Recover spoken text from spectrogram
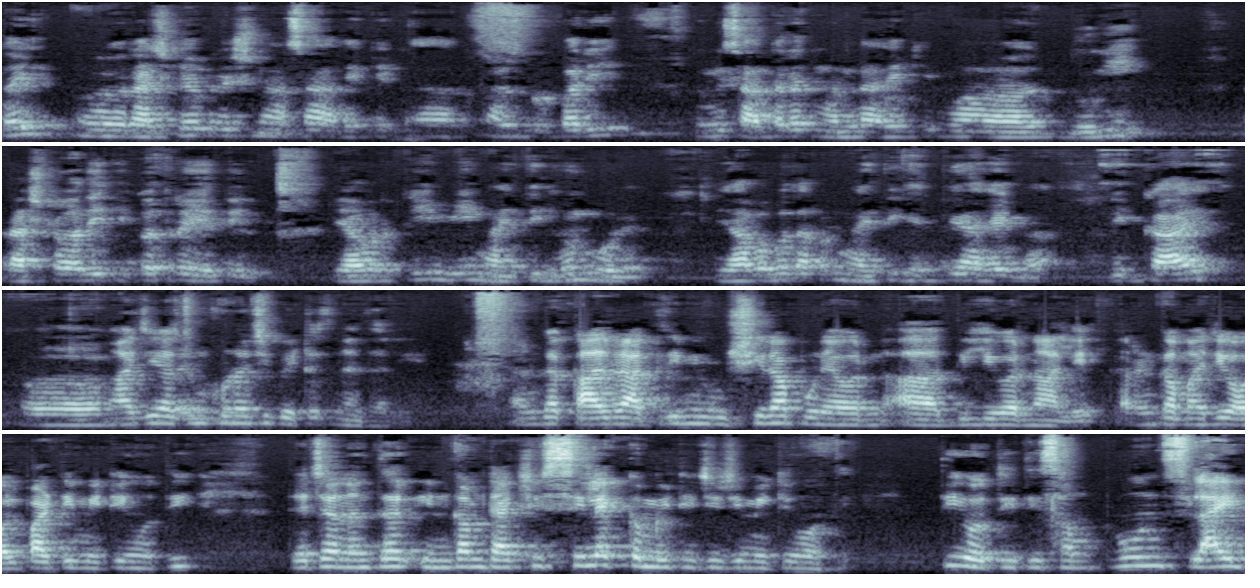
ताई राजकीय प्रश्न असा आहे की आज दुपारी तुम्ही साताऱ्यात म्हणलं आहे की दोन्ही राष्ट्रवादी एकत्र येतील यावरती मी माहिती घेऊन बोलेन. याबाबत आपण माहिती घेतली आहे का आणि काय अं, माझी अजून कोणाची भेटच नाही झाली. कारण का काल रात्री मी उशिरा पुण्यावर दिल्लीवरनं आले. कारण का माझी ऑल पार्टी मीटिंग होती. त्याच्यानंतर इन्कम टॅक्सची सिलेक्ट कमिटीची जी मीटिंग होती ती होती. ती संपून फ्लाईट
